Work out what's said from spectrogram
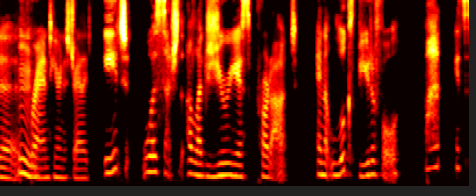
the Mm. brand here in Australia? It was such a luxurious product and it looks beautiful, but it's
